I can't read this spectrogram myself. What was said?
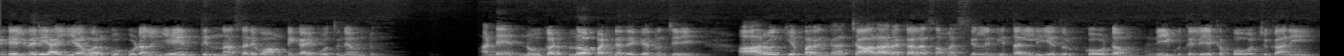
డెలివరీ అయ్యే వరకు కూడాను ఏం తిన్నా సరే వామిటింగ్ అయిపోతూనే ఉంటుంది. అంటే నువ్వు కడుపులో పడిన దగ్గర నుంచి ఆరోగ్యపరంగా చాలా రకాల సమస్యల్ని నీ తల్లి ఎదుర్కోవటం నీకు తెలియకపోవచ్చు కానీ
